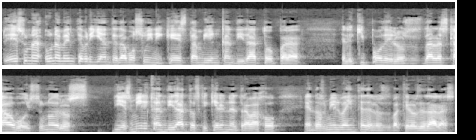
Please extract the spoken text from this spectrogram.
es una, una, mente brillante Davos Sweeney, que es también candidato para el equipo de los Dallas Cowboys, uno de los 10.000 candidatos que quieren el trabajo en 2020 de los Vaqueros de Dallas.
